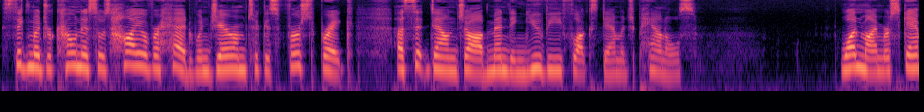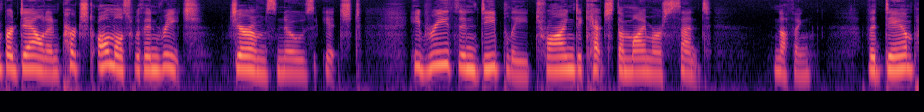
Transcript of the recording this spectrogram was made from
Sigma Draconis was high overhead when Jerram took his first break, a sit down job mending UV flux damaged panels. One mimer scampered down and perched almost within reach. Jerram's nose itched. He breathed in deeply, trying to catch the mimer's scent. Nothing. The damp,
